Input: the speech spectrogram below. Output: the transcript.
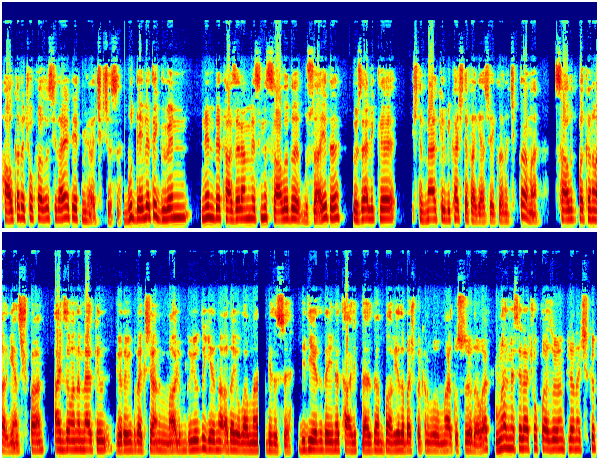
halka da çok fazla sirayet etmiyor açıkçası. Bu devlete güvenin de tazelenmesini sağladı bu sayede. Özellikle işte Merkel birkaç defa gerçi ekrana çıktı ama Sağlık Bakanı var Jens Spahn. Aynı zamanda Merkel görevi bırakacağını malum duyurdu. Yerine aday olanlar birisi. Bir diğeri de yine taliplerden Bavyera Başbakanı bu Markus Söder var. Bunlar mesela çok fazla ön plana çıkıp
